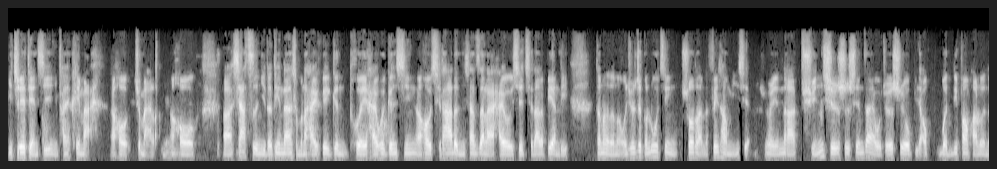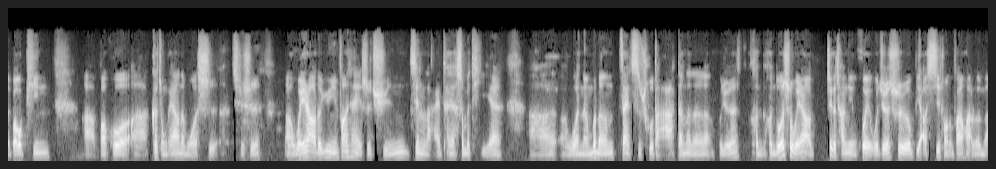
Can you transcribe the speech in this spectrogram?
你直接点击，你发现可以买，然后就买了。然后，啊，下次你的订单什么的还可以更推，还会更新。然后其他的你下次再来还有一些其他的便利，等等等等。我觉得这个路径缩短的非常明显。所以那群其实是现在我觉得是有比较稳定方法论的，包括拼，啊，包括啊各种各样的模式，其实。啊，围绕的运营方向也是群进来，它什么体验啊？我能不能再次触达等等等等？我觉得很很多是围绕这个场景会，我觉得是有比较系统的方法论吧。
